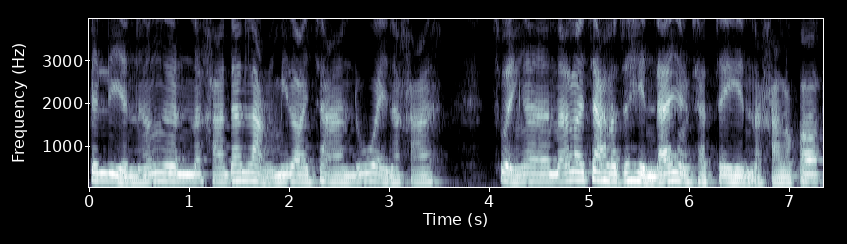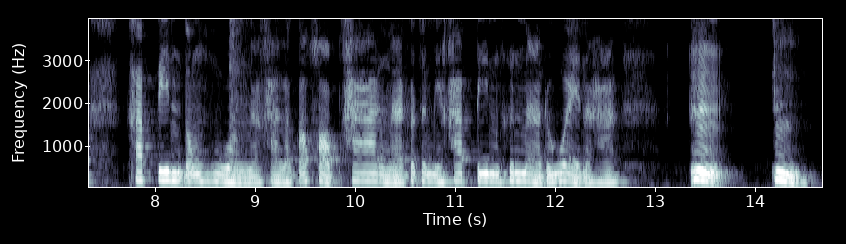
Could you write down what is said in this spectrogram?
เป็นเหรียญเนื้อเงินนะคะ ด้านหลังมีรอยจานด้วยนะคะ สวยงามนะรอยจานเราจะเห็นได้อย่างชัดเจนนะคะ แล้วก็คาบปิ้นตรงห่วงนะคะ แล้วก็ขอบข้างนะ ก็จะมีคาบปิ้นขึ้นมาด้วยนะคะขอ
